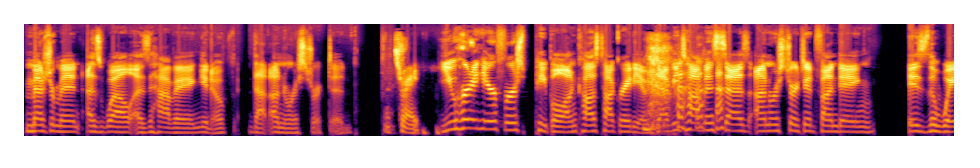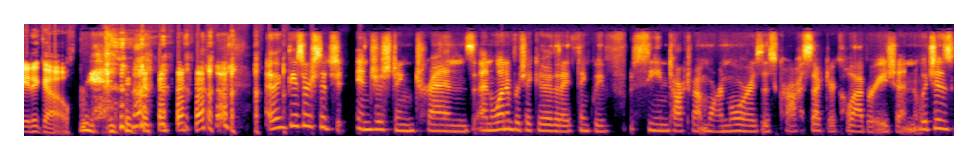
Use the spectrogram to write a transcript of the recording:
measurement as well as having, you know, that unrestricted. That's right. You heard it here first, people on Cause Talk Radio. Debbie Thomas says unrestricted funding is the way to go. I think these are such interesting trends. And one in particular that I think we've seen talked about more and more is this cross sector collaboration, which is,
